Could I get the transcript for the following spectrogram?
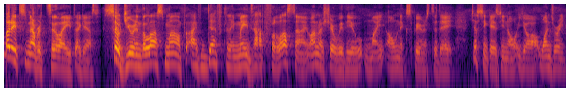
but it's never too late, I guess. So during the last month, I've definitely made up for last time. I'm gonna share with you my own experience today just in case you know you're wondering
